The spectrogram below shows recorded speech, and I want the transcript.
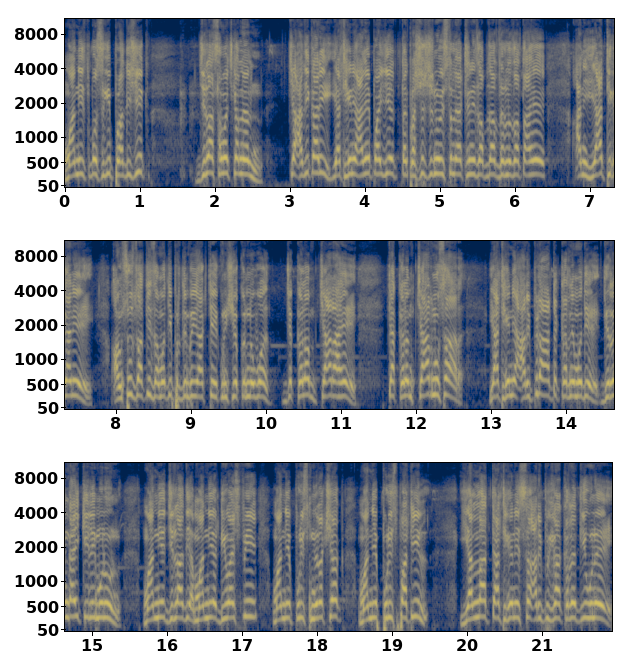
माननीय मसुकी प्रादेशिक जिल्हा समाज कल्याणचे अधिकारी या ठिकाणी आले पाहिजेत तर प्रशासन व्यवस्थेला या ठिकाणी जबाबदार धरलं जात आहे. आणि या ठिकाणी अनुसूचित जाती जमाती प्रतिनिधी ॲक्ट एकोणीसशे एकोणनव्वद जे कलम चार आहे त्या कलम चारनुसार या ठिकाणी आरोपीला अटक करण्यामध्ये दिरंगाई केली म्हणून माननीय जिल्हा माननीय डी वाय पी माननीय पोलीस निरीक्षक माननीय पोलीस पाटील यांना त्या ठिकाणी स आरोपी का करण्यात येऊ नये.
